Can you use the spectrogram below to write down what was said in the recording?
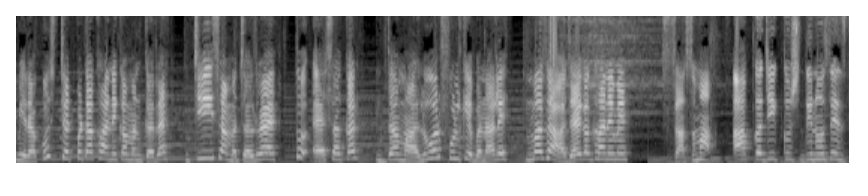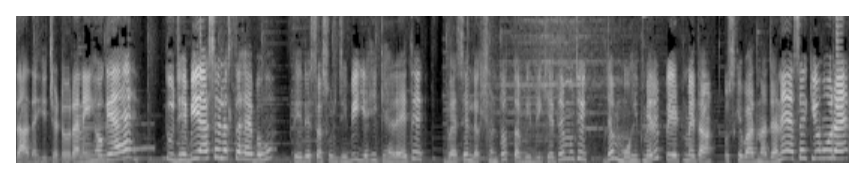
मेरा कुछ चटपटा खाने का मन कर रहा है। जी सा मचल रहा है तो ऐसा कर, दम आलू और फुलके बना ले, मज़ा आ जाएगा खाने में। सासू माँ आपका जी कुछ दिनों से ज़्यादा ही चटोरा नहीं हो गया है। तुझे भी ऐसा लगता है बहू? तेरे ससुर जी भी यही कह रहे थे। वैसे लक्षण तो तभी दिखे थे मुझे जब मोहित मेरे पेट में था। उसके बाद न जाने ऐसा क्यों हो रहा है?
